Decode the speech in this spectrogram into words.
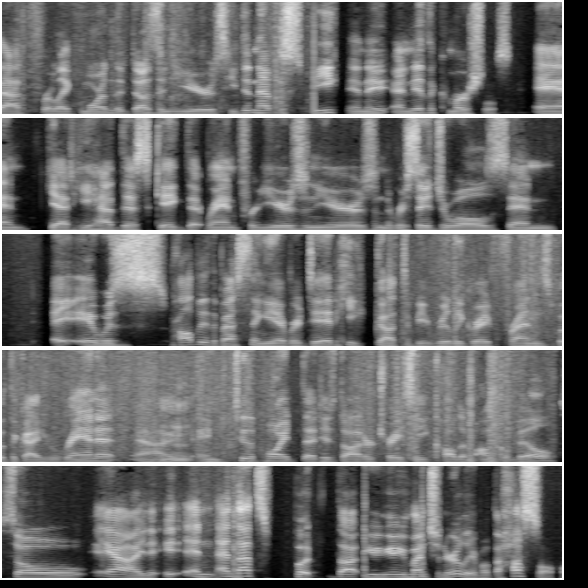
that for like more than a dozen years. He didn't have to speak in any, any of the commercials. And yet he had this gig that ran for years and years and the residuals. And it was probably the best thing he ever did. He got to be really great friends with the guy who ran it, uh, Mhm. and to the point that his daughter Tracy called him Uncle Bill. So yeah, it- and and that's but that you, you mentioned earlier about the hustle,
